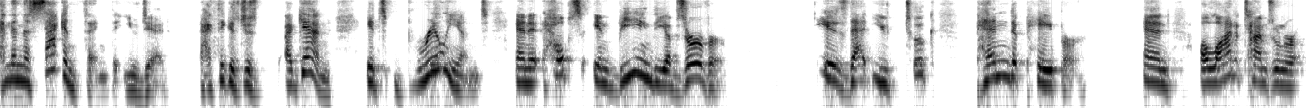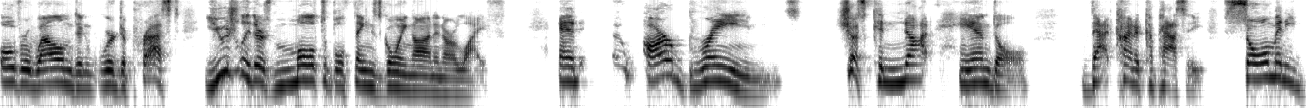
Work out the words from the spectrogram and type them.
And then the second thing that you did, I think is just again, it's brilliant and it helps in being the observer is that you took pen to paper. And a lot of times when we're overwhelmed and we're depressed, usually there's multiple things going on in our life. And our brains just cannot handle that kind of capacity. So many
